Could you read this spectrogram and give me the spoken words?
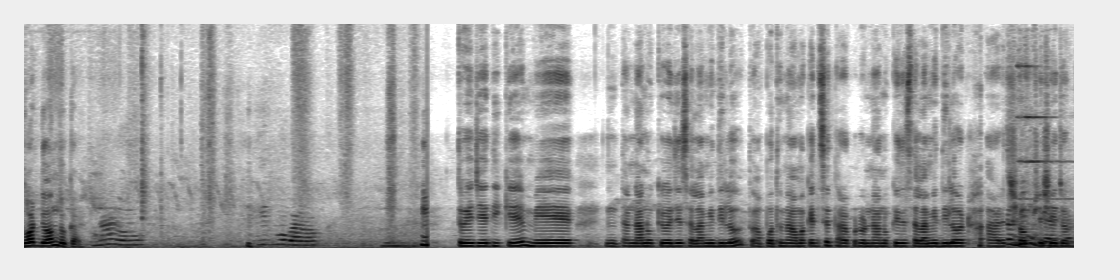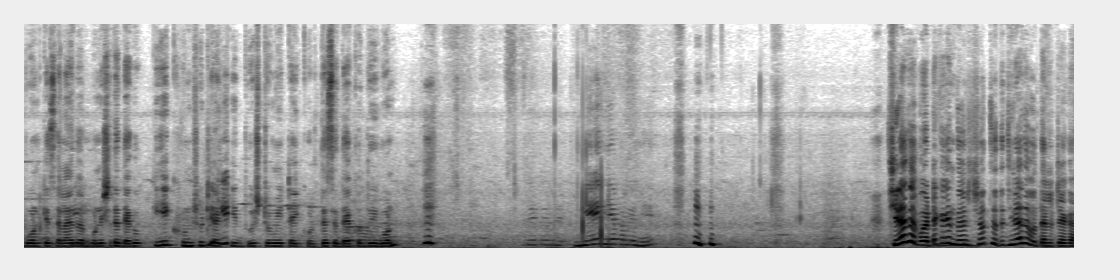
ঘর দিয়ে অন্ধকার। তো এই যে এদিকে মেয়ে তার নানুকে ওই যে সালামি দিল। তো প্রথমে আমাকে দিছে তারপর ওর নানুকে যে সালামি দিল আর সব শেষে ওর বোনকে সালামি দিল বোনের সাথে দেখো কি খুনসুটি আর কি দুষ্টুমিটাই করতেছে দেখো দুই বোন। ছিঁড়ে দেবো এটাকে কিন্তু সত্যি সত্যি ছিঁড়ে দেবো তাহলে টাকা।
